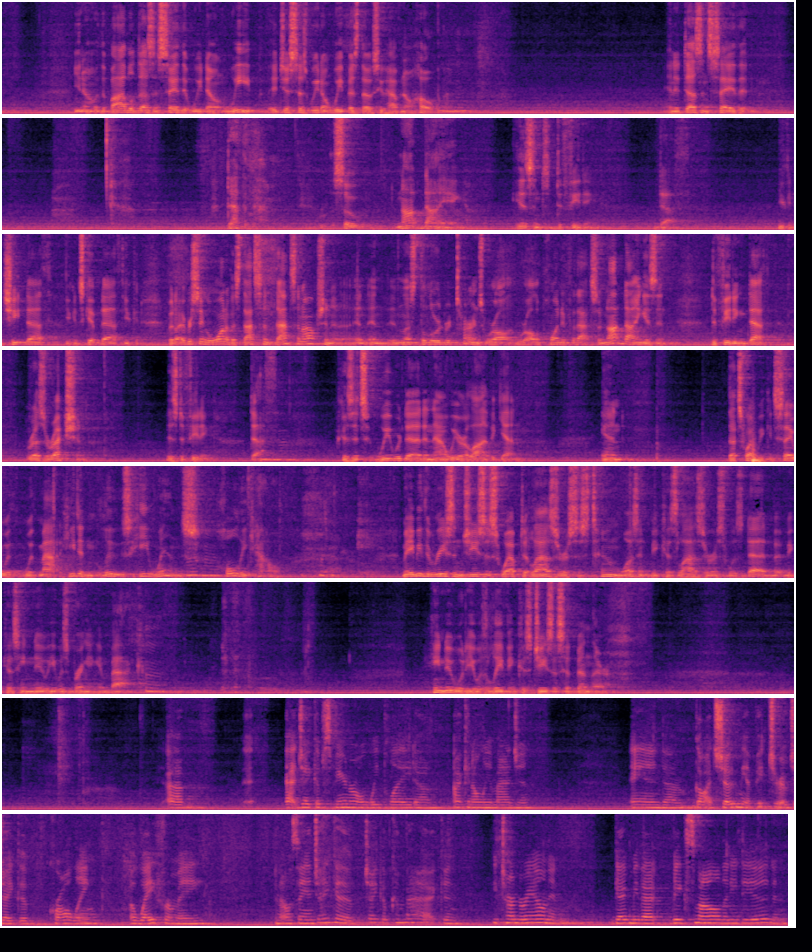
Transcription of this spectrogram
You know, the Bible doesn't say that we don't weep, it just says we don't weep as those who have no hope. Mm-hmm. And it doesn't say that death, so not dying isn't defeating death. You can cheat death, you can skip death, you can, but every single one of us, that's, a, that's an option. And, and, unless the Lord returns, we're all, we're all appointed for that. So not dying isn't defeating death, resurrection is defeating death. Mm-hmm. Because it's we were dead and now we are alive again. And that's why we could say with, with Matt, he didn't lose, he wins. Mm-hmm. Holy cow. Maybe the reason Jesus wept at Lazarus' tomb wasn't because Lazarus was dead, but because he knew he was bringing him back. Mm. He knew what he was leaving because Jesus had been there. Um, at Jacob's funeral, we played um, I Can Only Imagine. And um, God showed me a picture of Jacob crawling away from me and I was saying, Jacob, Jacob, come back. And he turned around and gave me that big smile that he did and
